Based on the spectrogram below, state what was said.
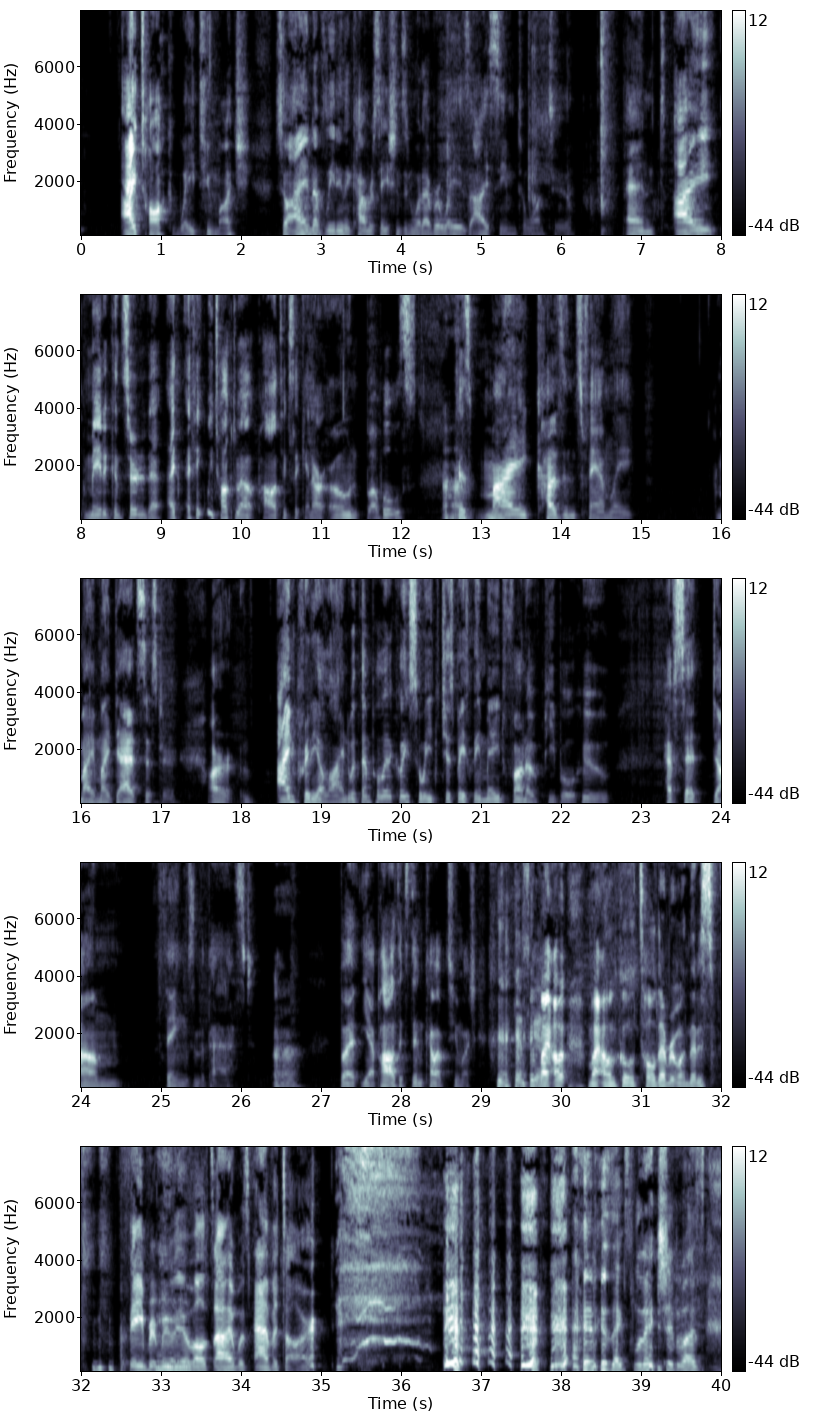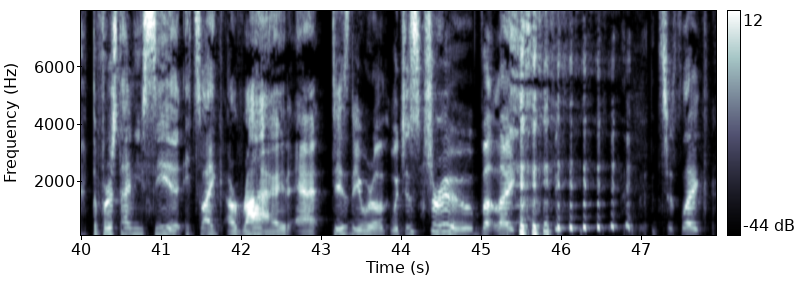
I talk way too much, so I end up leading the conversations in whatever ways I seem to want to. And I made a concerted. I, I think we talked about politics like in our own bubbles, because my cousin's family, my my dad's sister, are I'm pretty aligned with them politically. So we just basically made fun of people who have said dumb things in the past. Uh-huh. But yeah, politics didn't come up too much. my my uncle told everyone that his favorite movie of all time was Avatar. and his explanation was the first time you see it, it's like a ride at Disney World, which is true, but like it's just like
